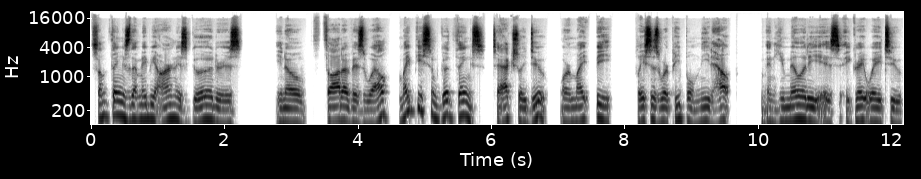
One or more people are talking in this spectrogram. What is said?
some things that maybe aren't as good or as you know thought of as well might be some good things to actually do or might be places where people need help and humility is a great way to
